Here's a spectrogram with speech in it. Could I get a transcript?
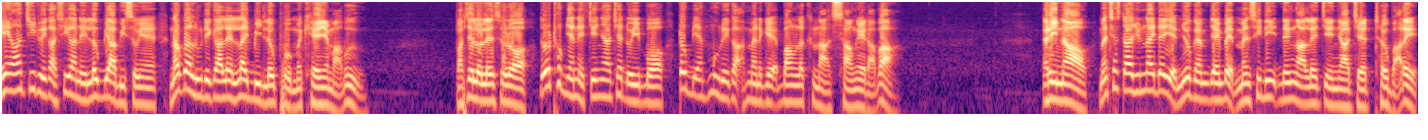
အင်အားကြီးတွေကရှေ့ကနေလှုပ်ပြပြီးဆိုရင်နောက်ကလူတွေကလည်းလိုက်ပြီးလှုပ်ဖို့မခဲရင်ပါဘူး။ ဘာဖြစ်လို့လဲဆိုတော့သူတို့ထုတ်ပြန်တဲ့ကြေညာချက်တွေပေါ်တုတ်ပြန်မှုတွေကအမှန်တကယ်အပေါင်းလက္ခဏာဆောင်ခဲ့တာပါ။အဲဒီနောက် Manchester United ရဲ့မြို့ကန်ပြိုင်ဘက် Man City အသင်းကလည်းကြေညာချက်ထုတ်ပါတယ်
